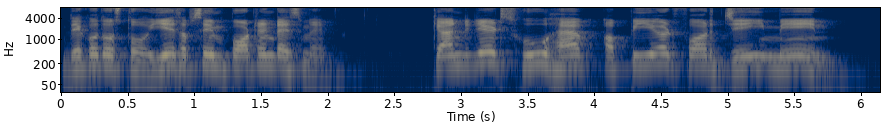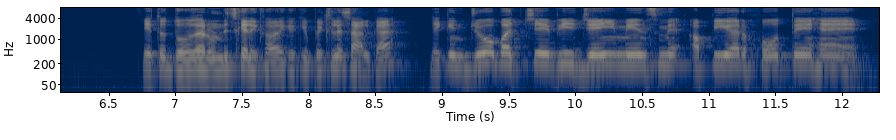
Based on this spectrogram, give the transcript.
देखो दोस्तों, ये सबसे इंपॉर्टेंट है इसमें। Candidates who have appeared for JEE main ये तो 2019 का लिखा हुआ है, क्योंकि पिछले साल का है, लेकिन जो बच्चे भी जेई मेन्स में अपियर होते हैं,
